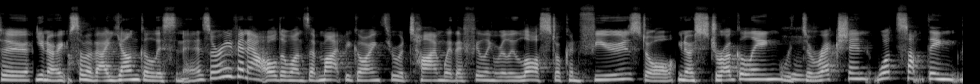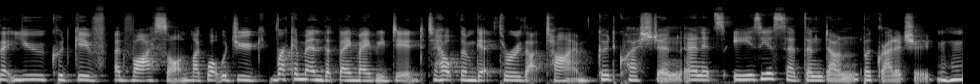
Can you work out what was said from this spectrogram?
to, you know, some of our younger listeners or even our older ones that might be going through a time where they're feeling really lost or confused or, you know, struggling with Mhm. direction, what's something that you could give advice on? Like what would you recommend that they maybe did to help them get through that time? Good question. And it's easier said than done, but gratitude. Mm-hmm.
